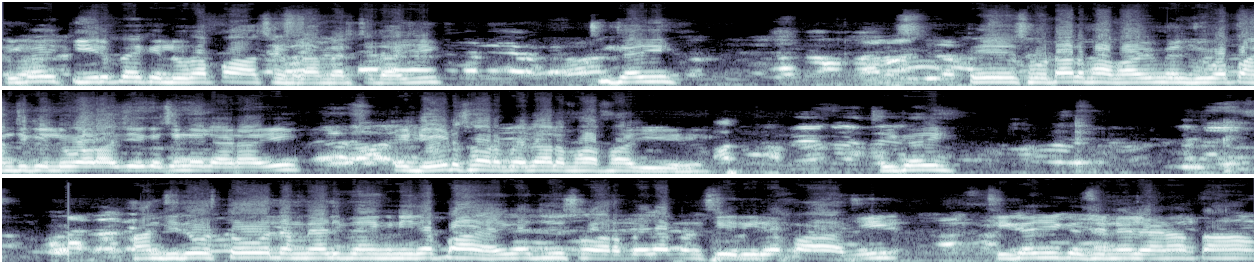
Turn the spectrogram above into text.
ਠੀਕ ਹੈ ਜੀ? 30 ਰੁਪਏ ਕਿਲੋ ਦਾ ਭਾਅ ਸ਼ਿਮਲਾ ਮਿਰਚ ਦਾ ਜੀ। ਠੀਕ ਹੈ ਜੀ? ਤੇ ਛੋਟਾ ਲਫਾਫਾ ਵੀ ਮਿਲ ਜੂਗਾ 5 ਕਿਲੋ ਵਾਲਾ ਜੇ ਕਿਸੇ ਨੇ ਲੈਣਾ ਜੀ, ਤੇ 150 ਰੁਪਏ ਦਾ ਲਫਾਫਾ ਜੀ ਇਹ। ਠੀਕ ਹੈ ਜੀ? ਹਾਂਜੀ ਦੋਸਤੋ, ਲੰਮੇ ਵਾਲੀ ਬੈਂਗਣੀ ਦਾ ਭਾਅ ਹੈਗਾ ਜੀ 100 ਰੁਪਏ ਦਾ ਪੰਸ਼ੀਰੀ ਦਾ ਭਾਅ ਜੀ। ਠੀਕ ਹੈ ਜੀ, ਕਿਸੇ ਨੇ ਲੈਣਾ ਤਾਂ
